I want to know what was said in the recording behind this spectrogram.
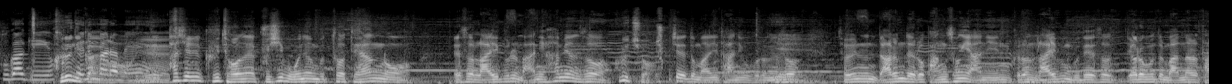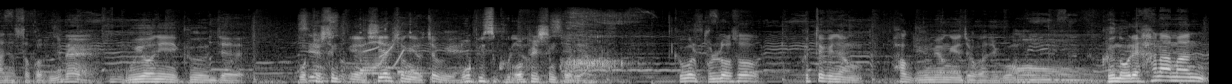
부각이 확 그러니까요. 되는 바람에 예. 사실 그 전에 95년부터 대학로에서 라이브를 많이 하면서 그렇죠. 축제도 많이 다니고 그러면서 예, 저희는 나름대로 방송이 아닌 그런 라이브 무대에서 여러분들 만나러 다녔었거든요. 네. 우연히 그 이제 오 필승 예, CM송이었죠 그게. 오 필승 코리아. 오 필승 코리아. 그걸 불러서 그때 그냥 확 유명해져 가지고 어. 그 노래 하나만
